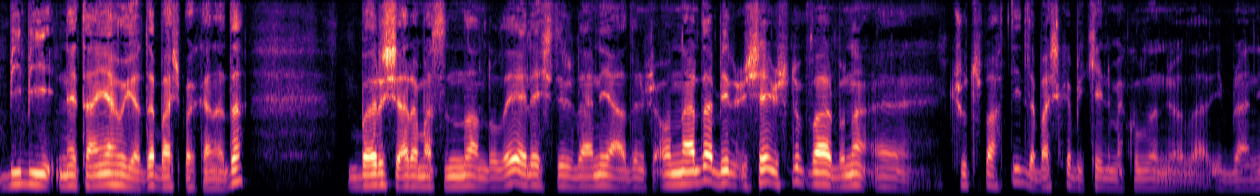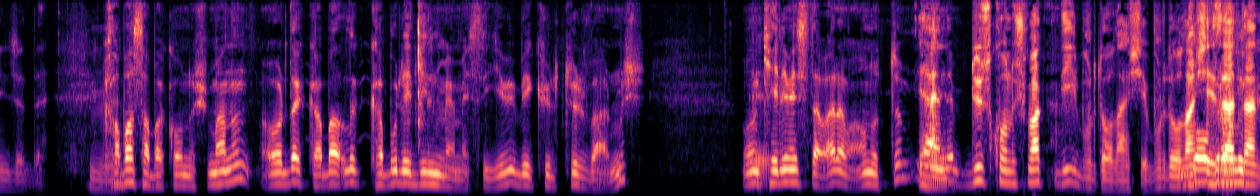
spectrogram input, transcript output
Bibi Netanyahu'ya da başbakana da barış aramasından dolayı eleştirilerini yağdırmış. Onlarda bir şey üslup var buna e, çutbah değil de başka bir kelime kullanıyorlar İbranice'de. Kaba saba konuşmanın orada kabalık kabul edilmemesi gibi bir kültür varmış. Onun kelimesi de var ama unuttum. Yani, Yani, düz konuşmak değil burada olan şey. Burada olan şey Dobralık. zaten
